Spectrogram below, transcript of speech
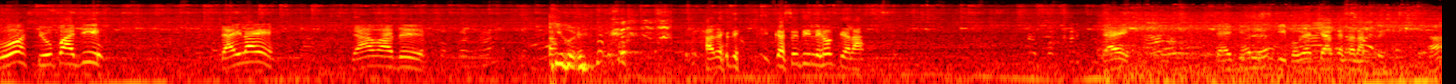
ओ शिवपाजी. चायला आहे क्या बात आहे. अरे ते कसं दिले हो त्याला? चाय चायची चुस्की बघूया चहा कसा लागतोय. हा?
